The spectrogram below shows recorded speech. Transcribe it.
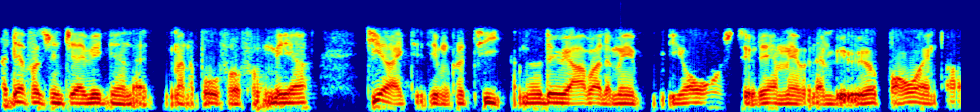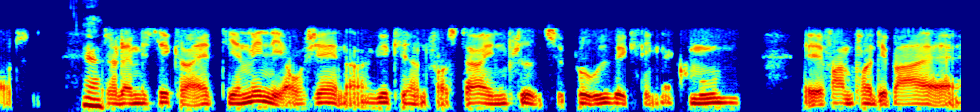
og derfor synes jeg i virkeligheden, at man har brug for at få mere direkte demokrati. Og noget af det, vi arbejder med i Aarhus, det er jo det her med, hvordan vi øger borgerinddragelsen. Ja. Altså, hvordan vi sikrer, at de almindelige aarhusianere i virkeligheden får større indflydelse på udviklingen af kommunen, øh, frem for at det bare er,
